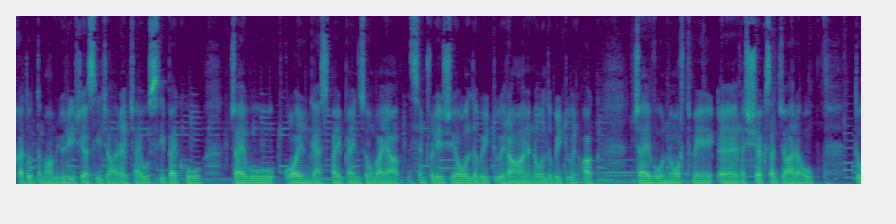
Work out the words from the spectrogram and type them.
کا تو تمام یوریشیا سے جا رہا ہے چاہے وہ سی پیک ہو چاہے وہ آئل اینڈ گیس پائپ لائنس ہوں via central Asia all the way to Iran and all the way to Iraq چاہے وہ نارتھ میں رشیا کے ساتھ جا رہا ہو تو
